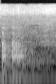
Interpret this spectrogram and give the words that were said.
you.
